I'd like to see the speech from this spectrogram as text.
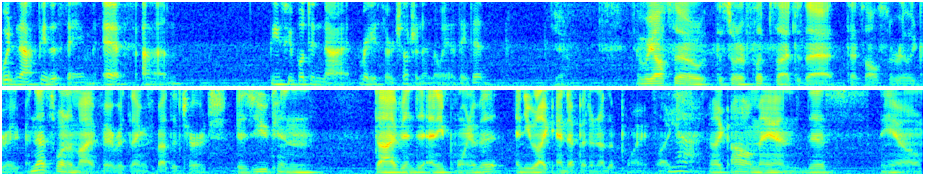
would not be the same if um, these people did not raise their children in the way that they did. Yeah. And we also the sort of flip side to that that's also really great. And that's one of my favorite things about the church is you can dive into any point of it and you like end up at another point. Like Yeah. you're like, "Oh man, this, you know,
